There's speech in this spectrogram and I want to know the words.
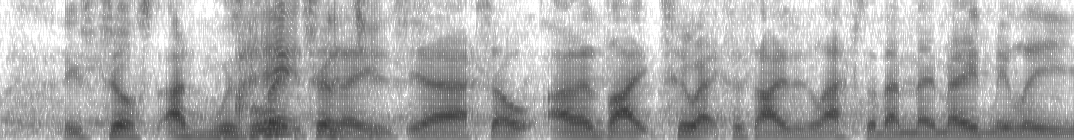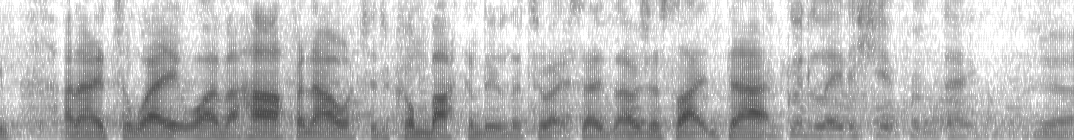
it's just, I was I literally, snitches. yeah. So I had like two exercises left, so then they made me leave, and I had to wait whatever half an hour to come back and do the two exercises. I was just like, Dad. good leadership from Dec. yeah.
